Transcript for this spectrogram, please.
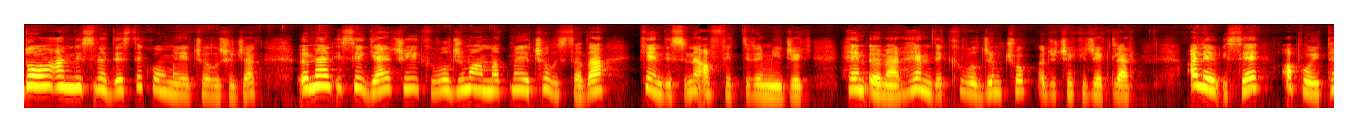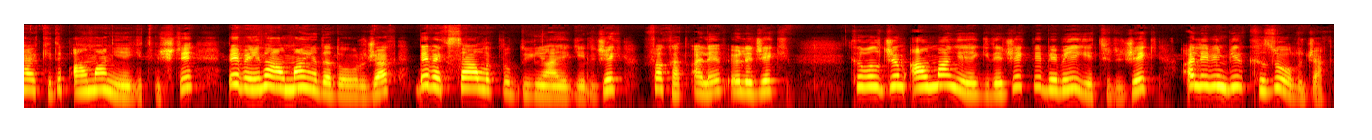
Doğa annesine destek olmaya çalışacak. Ömer ise gerçeği Kıvılcım'a anlatmaya çalışsa da kendisini affettiremeyecek. Hem Ömer hem de Kıvılcım çok acı çekecekler. Alev ise Apo'yu terk edip Almanya'ya gitmişti. Bebeğini Almanya'da doğuracak. Bebek sağlıklı dünyaya gelecek fakat Alev ölecek. Kıvılcım Almanya'ya gidecek ve bebeği getirecek. Alev'in bir kızı olacak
